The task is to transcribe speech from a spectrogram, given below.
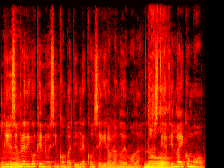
que uh -huh. yo siempre digo que no es incompatible con seguir hablando de moda. No. Estoy haciendo ahí como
